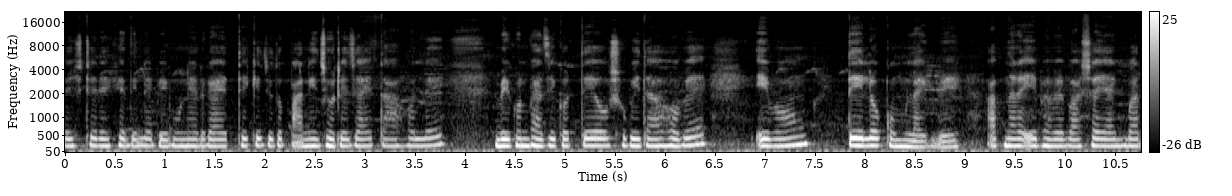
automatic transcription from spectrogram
রেস্টে রেখে দিলে বেগুনের গায়ের থেকে যদি পানি ঝরে যায় তাহলে বেগুন ভাজি করতেও সুবিধা হবে এবং তেলও কম লাগবে। আপনারা এভাবে বাসায় একবার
